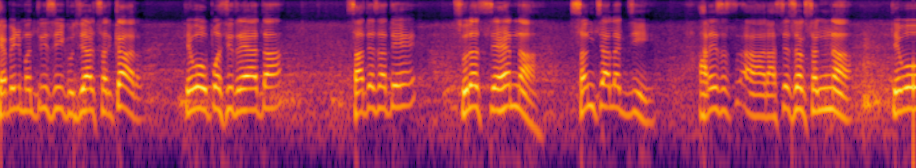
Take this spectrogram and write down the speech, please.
કેબિનેટ મંત્રી શ્રી ગુજરાત સરકાર તેઓ ઉપસ્થિત રહ્યા હતા. સાથે સાથે સુરત શહેરના સંઘચાલકજી આરએસએસ રાષ્ટ્રીય સેવક સંઘના તેઓ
